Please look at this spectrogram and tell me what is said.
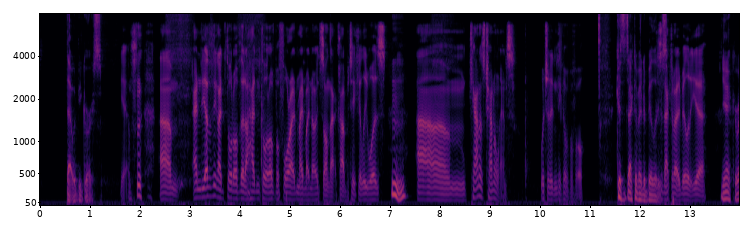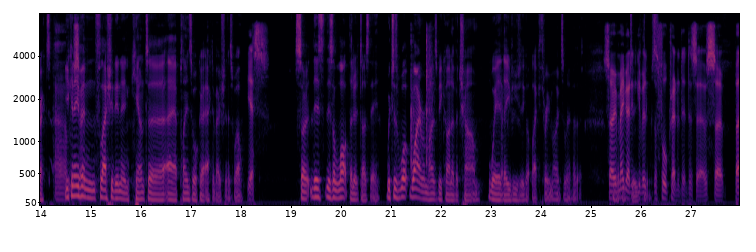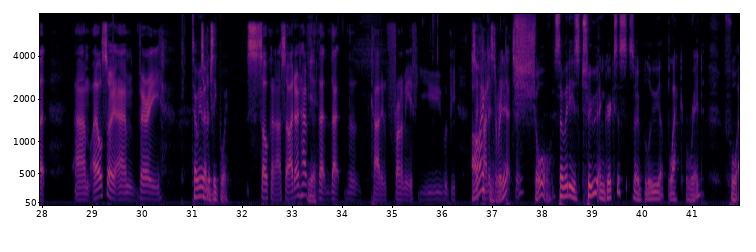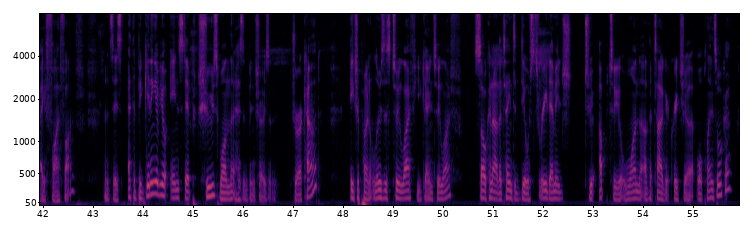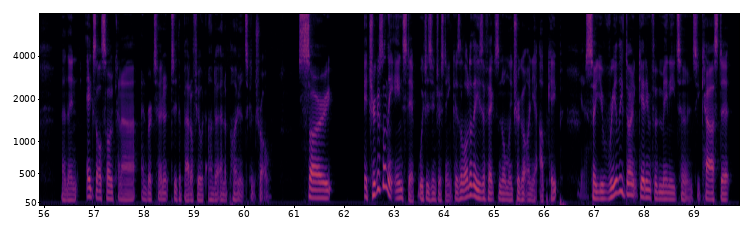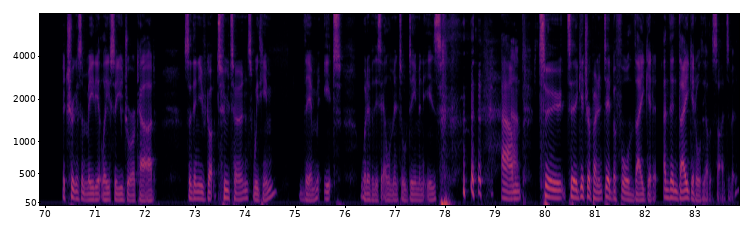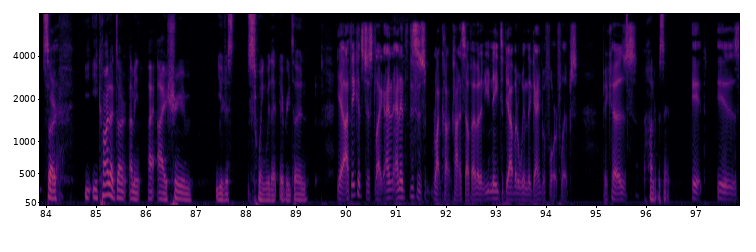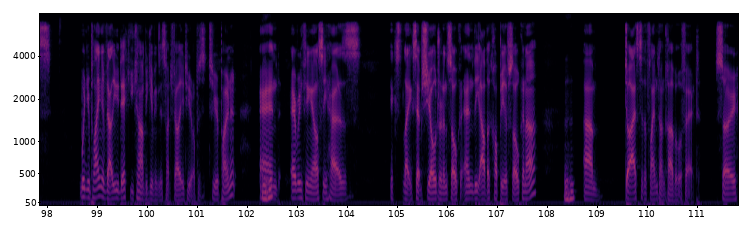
that would be gross. Yeah. um, and the other thing I'd thought of that I hadn't thought of before I'd made my notes on that card particularly was Hmm. um, counters channel lands, which I didn't think of before. Because it's activated abilities. It's an activate ability, yeah. yeah, correct. Um, you can so- even flash it in and counter uh, Planeswalker activation as well. Yes. So there's there's a lot that it does there, which is what why it reminds me kind of a charm where they've usually got like three modes or whatever. That, So Well, maybe I didn't give it the full credit it deserves. So, but um, I also am very Tell me about the big boy. Sol'kanar. So I don't have Yeah. that that the card in front of me. If you would be so I kind as to read it. that too. Sure. So it is two and Grixis, so blue, black, red for a 5 5. And it says At the beginning of your end step, choose one that hasn't been chosen. Draw a card. Each opponent loses two life, you gain two life. Sol'kanar, the tainted deals three damage to up to one other target creature or planeswalker. And then exile Sol'kanar uh, and return it to the battlefield under an opponent's control. So it triggers on the end step, which is interesting because a lot of these effects normally trigger on your upkeep. Yeah. So you really don't get him for many turns. You cast it, it triggers immediately, so you draw a card. So then you've got two turns with him, them, it, whatever this elemental demon is, um, to to get your opponent dead before they get it, and then they get all the other sides of it. So Yeah. you, you kind of don't. I mean, I, I assume you just swing with it every turn. Yeah, I think it's just like, and, and it's this is like kind of self evident. You need to be able to win the game before it flips, because Hundred percent. it is when you're playing a value deck, you can't be giving this much value to your opposite to your opponent, and everything else he has, ex- like except Sheoldred and Soul and the other copy of Sol'kanar, Mhm. um, dies to the Flametongue Kavu effect. So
